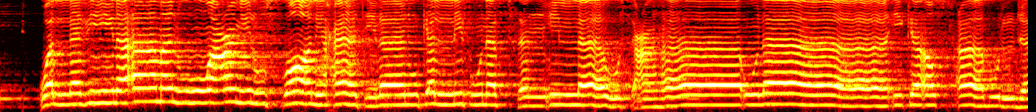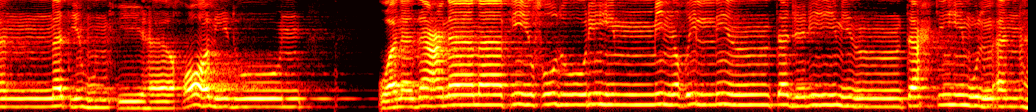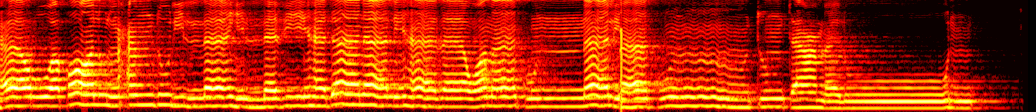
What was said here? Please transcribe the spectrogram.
والذين آمنوا وعملوا الصالحات لا نكلف نفسا إلا وسعها أولئك أصحاب الجنة هم فيها خالدون ونزعنا ما في صدورهم من غل تجري من تحتهم الأنهار وقالوا الحمد لله الذي هدانا لهذا وما كنا لما كنتم تعملون.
